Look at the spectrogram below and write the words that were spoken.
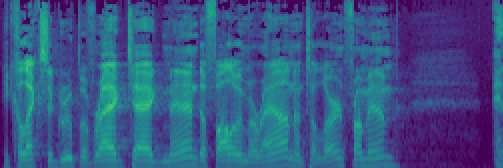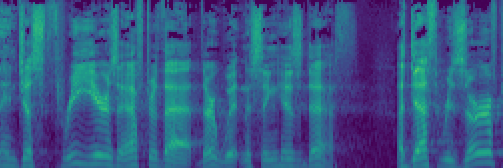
he collects a group of ragtag men to follow him around and to learn from him. And in just three years after that, they're witnessing his death a death reserved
